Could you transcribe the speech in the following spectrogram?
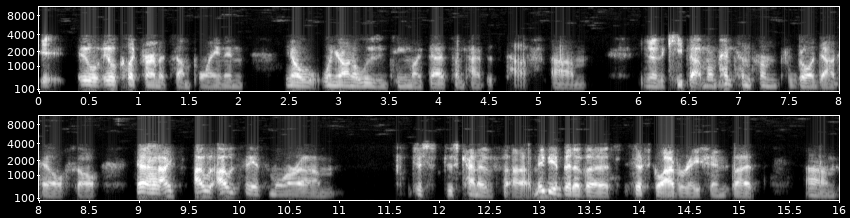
it, it'll it'll click for him at some point. And you know, when you're on a losing team like that, sometimes it's tough. Um, you know, to keep that momentum from, from going downhill. So yeah, I, I, w- I would say it's more, um, just, just kind of, uh, maybe a bit of a statistical aberration, but, um,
